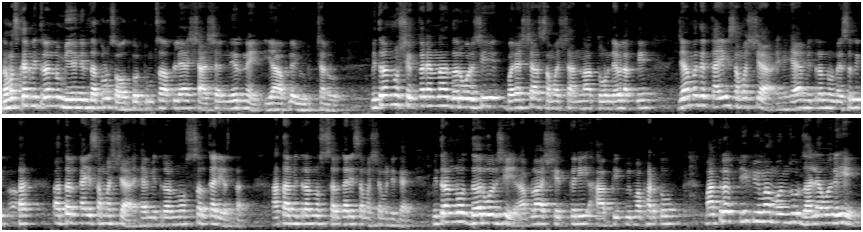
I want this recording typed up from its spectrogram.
नमस्कार मित्रांनो मी अनिल तातोड. स्वागत करतो तुमचं आपल्या शासन निर्णय या आपल्या युट्यूब चॅनलवर मित्रांनो शेतकऱ्यांना दरवर्षी बऱ्याचशा समस्यांना तोंड द्यावे लागते. ज्यामध्ये काही समस्या ह्या मित्रांनो नैसर्गिक असतात तर काही समस्या ह्या मित्रांनो सरकारी असतात. आता मित्रांनो सरकारी समस्या म्हणजे काय? मित्रांनो दरवर्षी आपला शेतकरी हा पीक विमा फाडतो. मात्र पीक विमा मंजूर झाल्यावरही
